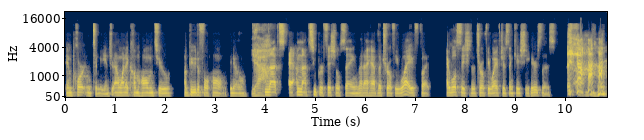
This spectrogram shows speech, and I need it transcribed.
important to me. And I want to come home to a beautiful home. You know, yeah. I'm not I'm not superficial saying that I have the trophy wife, but I will say she's a trophy wife just in case she hears this. Um,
